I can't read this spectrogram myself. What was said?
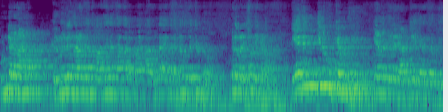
ഗുണ്ടകളാണ് ക്രിമിനലുകളാണ് എന്ന് പറഞ്ഞതിന് തെറ്റുണ്ടോ? നിങ്ങൾ പരിശോധിക്കണം. ഏതെങ്കിലും മുഖ്യമന്ത്രി കേരളത്തിലെ രാഷ്ട്രീയ ചരിത്രത്തിൽ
